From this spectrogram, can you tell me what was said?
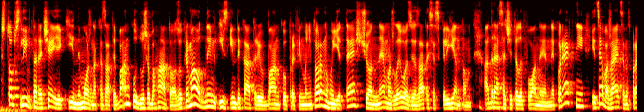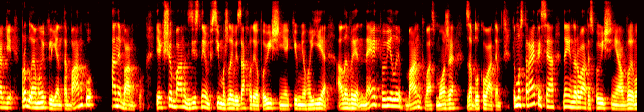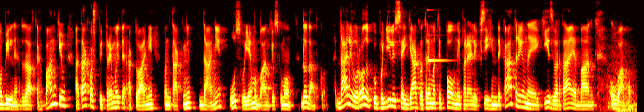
Стоп слів та речей, які не можна казати банку, дуже багато. Зокрема, одним із індикаторів банку при фінмоніторингу є те, що неможливо зв'язатися з клієнтом. Адреса чи телефони некоректні, і це вважається насправді проблемою клієнта банку. А не банку. Якщо банк здійснив всі можливі заходи оповіщення, які в нього є, але ви не відповіли, банк вас може заблокувати. Тому старайтеся не ігнорувати сповіщення в мобільних додатках банків, а також підтримуйте актуальні контактні дані у своєму банківському додатку. Далі у ролику поділюся, як отримати повний перелік всіх індикаторів, на які звертає банк увагу.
